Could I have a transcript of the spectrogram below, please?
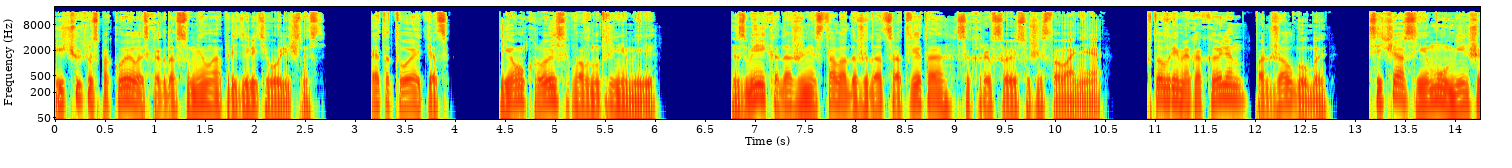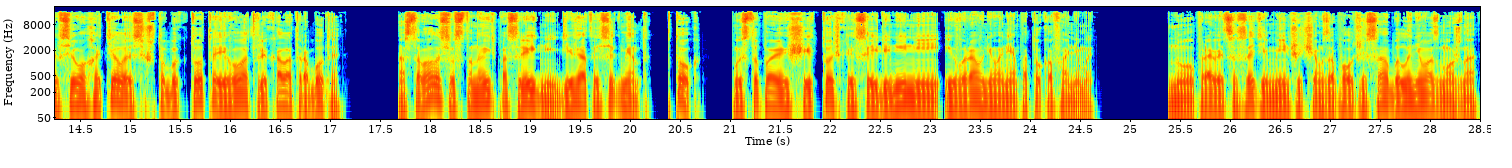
И чуть успокоилась, когда сумела определить его личность. «Это твой отец. Я укроюсь во внутреннем мире». Змейка даже не стала дожидаться ответа, сокрыв свое существование, в то время как Эллен поджал губы. Сейчас ему меньше всего хотелось, чтобы кто-то его отвлекал от работы. Оставалось установить последний, девятый сегмент, ТОК, выступающей точкой соединения и выравнивания потоков анимы. Но управиться с этим меньше, чем за полчаса, было невозможно,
